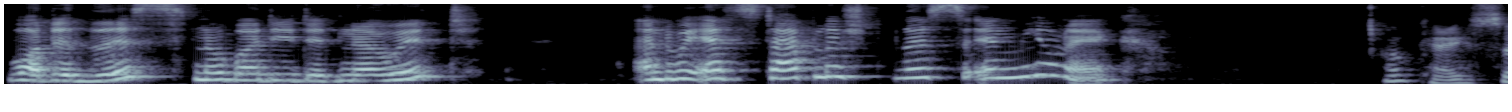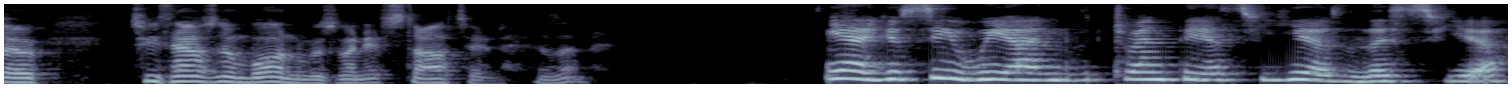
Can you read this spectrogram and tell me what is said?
what is this? Nobody did know it. And we established this in Munich. Okay, so 2001 was when it started, is it? Yeah, you see, we are in the 20th year this year.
